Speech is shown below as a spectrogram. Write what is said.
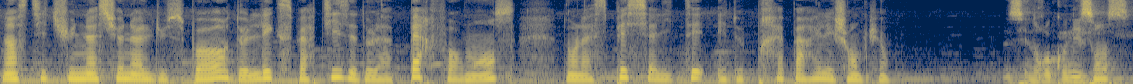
l'Institut national du sport, de l'expertise et de la performance, dont la spécialité est de préparer les champions. C'est une reconnaissance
